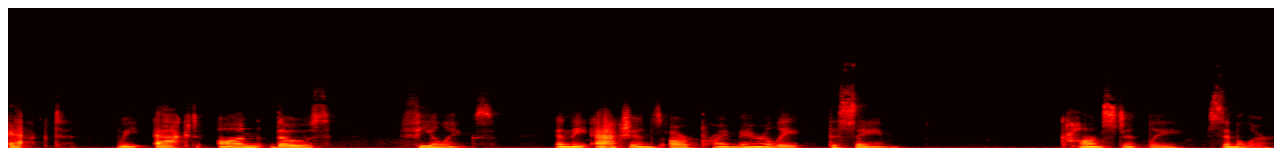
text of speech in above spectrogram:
act. We act on those feelings. And the actions are primarily the same, constantly similar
